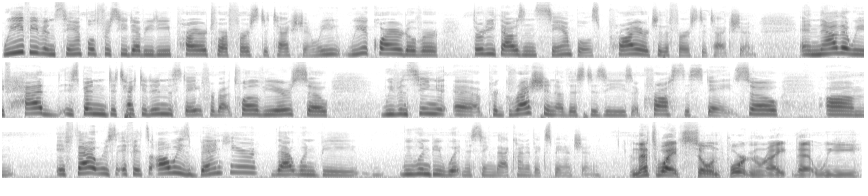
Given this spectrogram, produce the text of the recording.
We've even sampled for CWD prior to our first detection. We, we acquired over 30,000 samples prior to the first detection. And now that we've had, it's been detected in the state for about 12 years, so we've been seeing a progression of this disease across the state. So um, if that was, if it's always been here, that wouldn't be, we wouldn't be witnessing that kind of expansion. And that's why it's so important, right, that we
